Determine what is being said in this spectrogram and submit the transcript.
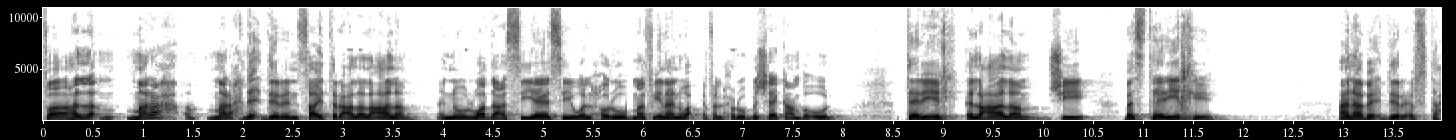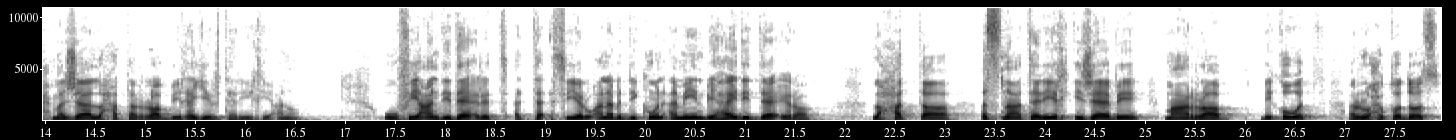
فهلا ما راح ما راح نقدر نسيطر على العالم إنه الوضع السياسي والحروب ما فينا نوقف الحروب مش هيك عم بقول. تاريخ العالم شيء بس تاريخي. أنا بقدر أفتح مجال لحتى الرب يغير تاريخي أنا. وفي عندي دائرة التأثير وأنا بدي أكون أمين بهيدي الدائرة لحتى أصنع تاريخ إيجابي مع الرب بقوة الروح القدس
